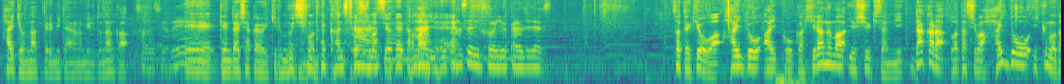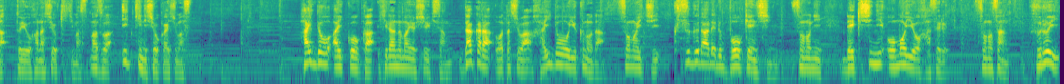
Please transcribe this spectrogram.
廃墟になってるみたいなのを見るとなんか、そうですよね、えー現代社会を生きる無地もね感じたりしますよね、たまにね、はい。まさにそういう感じですさて今日は廃道愛好家平沼義之さんにだから私は廃道を行くのだというお話を聞きます。まずは一気に紹介します。廃道愛好家平沼義之さんだから私は廃道を行くのだ。その1くすぐられる冒険心。その2歴史に思いを馳せる。その3古い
